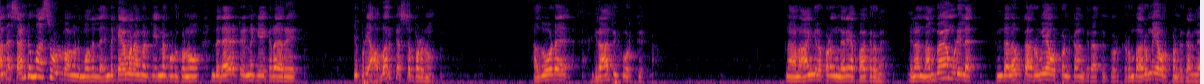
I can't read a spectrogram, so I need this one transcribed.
அந்த ஸ்டண்ட் மாஸ்டர் உள்வாங்கணும் முதல்ல இந்த கேமராமேனுக்கு என்ன கொடுக்கணும் இந்த டைரக்டர் என்ன கேட்குறாரு இப்படி அவர் கஷ்டப்படணும். அதோட கிராஃபிக் ஒர்க்கு நான் ஆங்கில படங்கள் நிறையா பார்க்குறவன். என்னால் நம்பவே முடியல. இந்த அளவுக்கு அருமையாக ஒர்க் பண்ணிருக்காங்க கிராஃபிக் ஒர்க் ரொம்ப அருமையாக ஒர்க் பண்ணிருக்காங்க.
